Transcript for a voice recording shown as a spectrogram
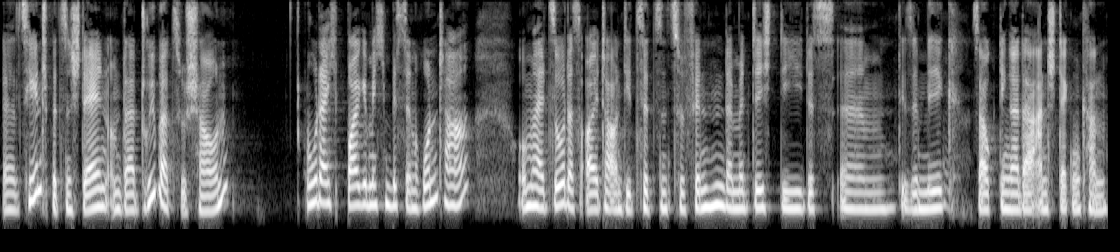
äh, Zehenspitzen stellen, um da drüber zu schauen, oder ich beuge mich ein bisschen runter, um halt so das Euter und die Zitzen zu finden, damit ich die, das, ähm, diese Milchsaugdinger da anstecken kann.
